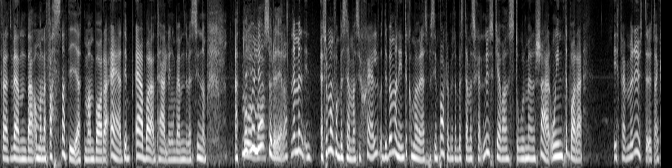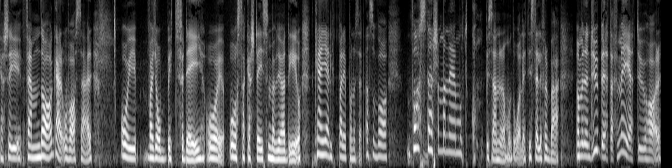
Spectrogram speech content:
för att vända, om man har fastnat i att man bara är, det är bara en tävling om vem det är synd om. Att Men hur löser du det då? Nej, men jag tror man får bestämma sig själv. Och det behöver man inte komma överens med sin partner utan bestämma sig själv. Nu ska jag vara en stor människa här. Och inte bara i fem minuter utan kanske i fem dagar och vara så här oj vad jobbigt för dig och, och stackars dig som behövde göra det. Och, kan jag hjälpa dig på något sätt? Alltså var, var sådär som man är mot kompisar när de mår dåligt istället för att bara, ja men när du berättar för mig att du har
